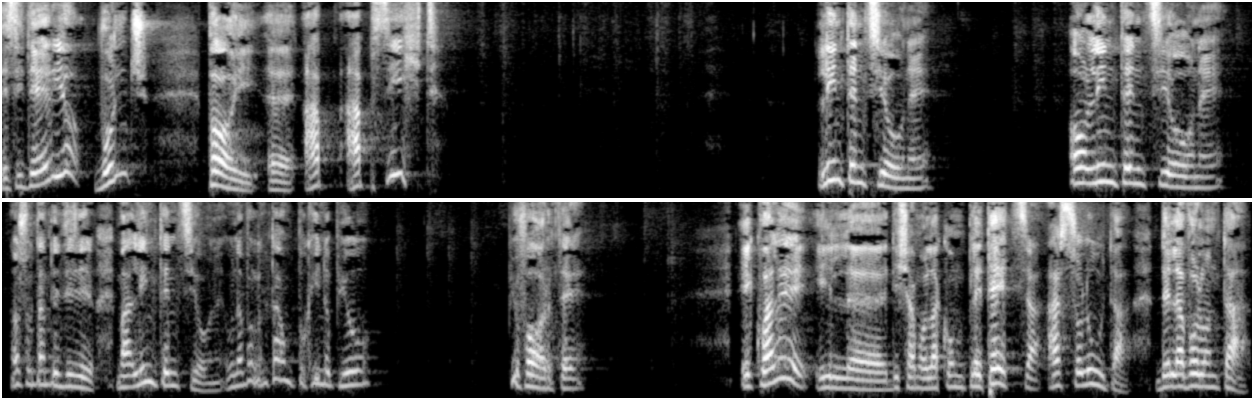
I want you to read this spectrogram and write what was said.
Desiderio, Wunsch, poi eh, Absicht, L'intenzione, ho l'intenzione, non soltanto il desiderio, ma l'intenzione, una volontà un pochino più, più forte. E qual è il, diciamo, la completezza assoluta della volontà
